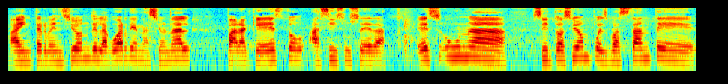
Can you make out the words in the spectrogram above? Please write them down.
a intervención de la Guardia Nacional para que esto así suceda. Es una situación pues bastante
